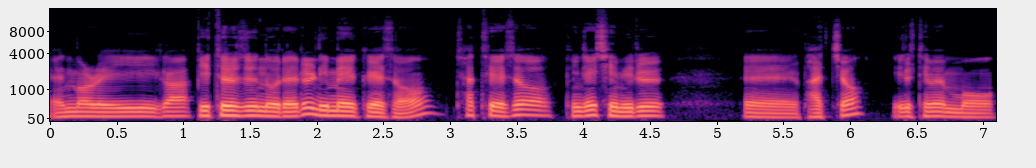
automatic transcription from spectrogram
앤머레이가 비틀즈 노래를 리메이크해서 차트에서 굉장히 재미를 예, 봤죠. 이를테면 뭐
